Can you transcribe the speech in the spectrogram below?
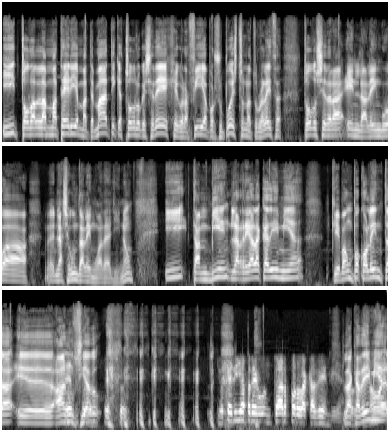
y todas las materias, matemáticas, todo lo que se dé, geografía, por supuesto, naturaleza, todo se dará en la lengua en la segunda lengua de allí, ¿no? Y también la Real Academia que va un poco lenta, eh, ha anunciado... Yo quería preguntar por la academia. La academia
